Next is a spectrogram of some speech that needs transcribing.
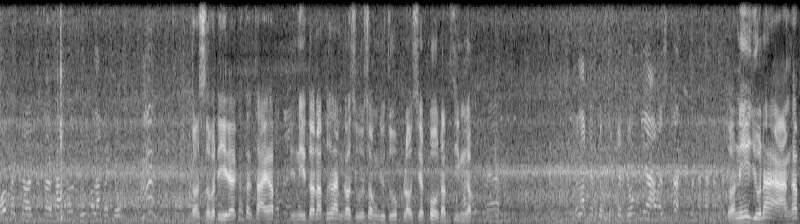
ผมไปจอดตั้งแต่ทางรถถึงกำลังกระจกก็สวัสดีนะครับทักทายครับยินดีต้อนรับทุกท่านเข้าสู่ช่อง YouTube เราเสียโก้ดำสิ่งครับ กำลังกระจกกระจกเนี่ยมาซะตอนนี้อยู่หน้าอ่างครับ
